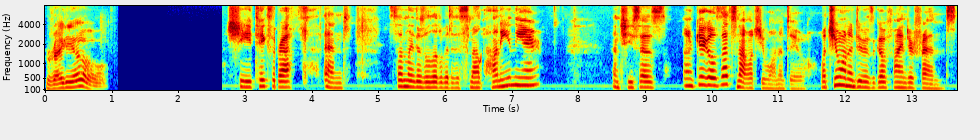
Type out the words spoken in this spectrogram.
Radio. She takes a breath and suddenly there's a little bit of the smell of honey in the air. And she says, oh, Giggles, that's not what you want to do. What you want to do is go find your friends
